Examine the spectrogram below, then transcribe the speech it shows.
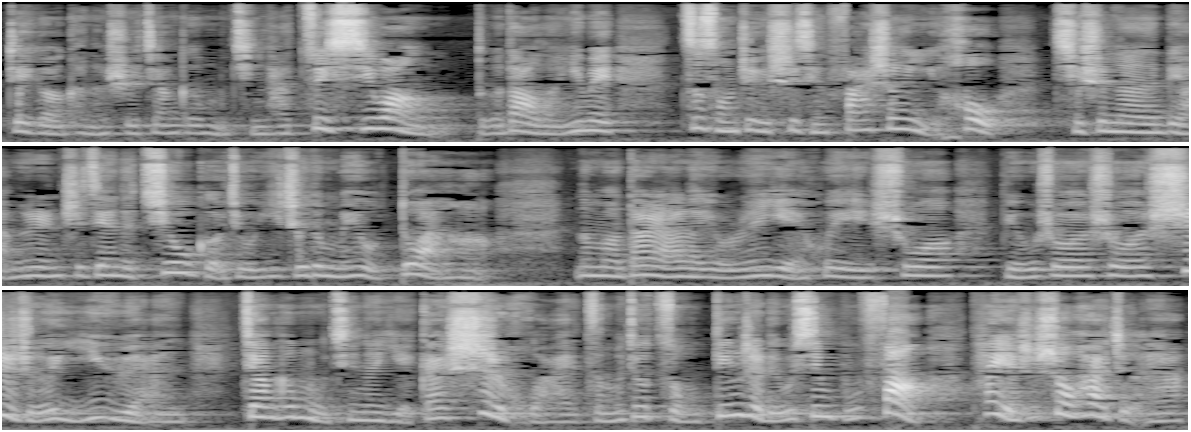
这个可能是江哥母亲她最希望得到的，因为自从这个事情发生以后，其实呢两个人之间的纠葛就一直都没有断哈。那么当然了，有人也会说，比如说说逝者已远，江哥母亲呢也该释怀，怎么就总盯着刘鑫不放？她也是受害者呀。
